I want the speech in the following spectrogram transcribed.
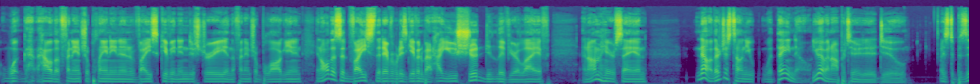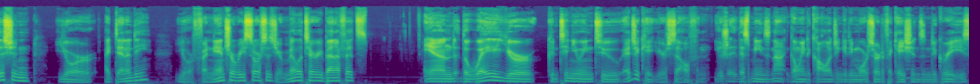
what how the financial planning and advice giving industry and the financial blogging and, and all this advice that everybody's given about how you should live your life. And i'm here saying no they're just telling you what they know. You have an opportunity to do is to position your identity your financial resources your military benefits and the way you're continuing to educate yourself and usually this means not going to college and getting more certifications and degrees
